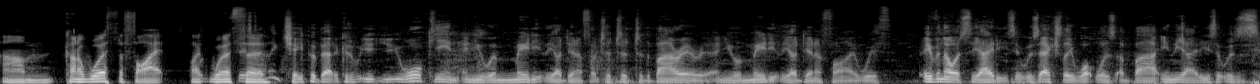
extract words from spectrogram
um, kind of worth the fight. Like worth it. There's the nothing cheap about it because you, you walk in and you immediately identify to, to, to the bar area and you immediately identify with, even though it's the 80s, it was actually what was a bar in the 80s. It was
